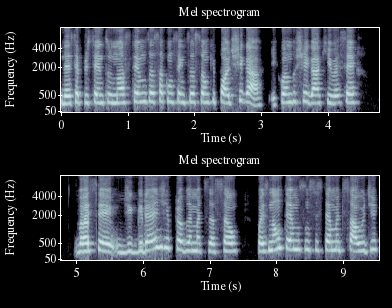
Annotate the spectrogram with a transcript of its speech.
desse epicentro, nós temos essa conscientização que pode chegar. E quando chegar aqui vai ser vai ser de grande problematização, pois não temos um sistema de saúde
